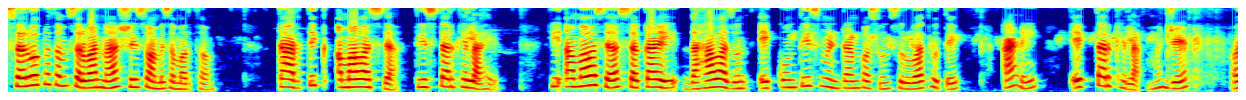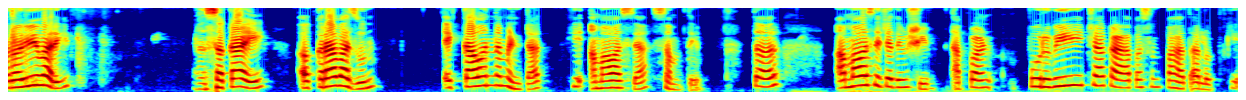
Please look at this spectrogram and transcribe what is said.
सर्वप्रथम सर्वांना श्री स्वामी समर्थ. कार्तिक अमावास्या तीस तारखेला आहे. ही अमावास्या सकाळी दहा वाजून एकोणतीस मिनिटांपासून सुरुवात होते आणि एक तारखेला म्हणजे रविवारी सकाळी अकरा वाजून एक्कावन्न मिनिटात ही अमावास्या संपते. तर अमावास्येच्या दिवशी आपण पूर्वीच्या काळापासून पाहत आलोत की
